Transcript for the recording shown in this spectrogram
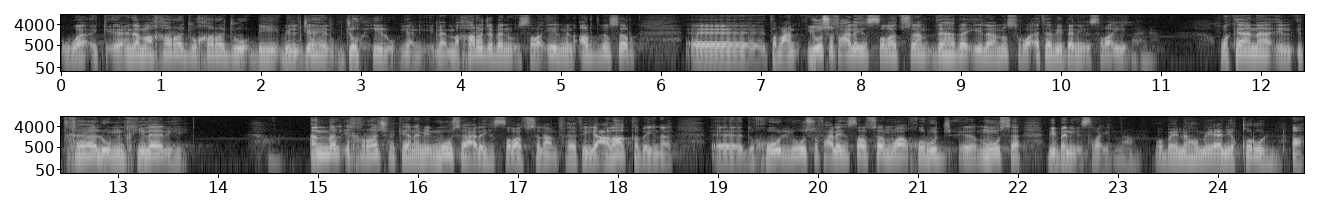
وعندما خرجوا خرجوا بالجهل جهلوا. يعني لما خرج بنو إسرائيل من أرض مصر طبعا يوسف عليه الصلاة والسلام ذهب إلى مصر وأتى ببني إسرائيل. وكان الإدخال من خلاله. أما الإخراج فكان من موسى عليه الصلاة والسلام ففي علاقة بين آه، دخول يوسف عليه الصلاة والسلام وخروج آه، موسى ببني إسرائيل. نعم. وبينهم يعني قرون آه.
